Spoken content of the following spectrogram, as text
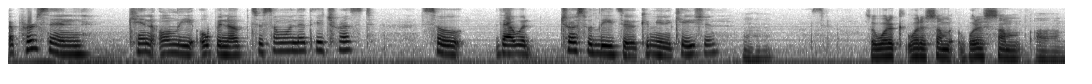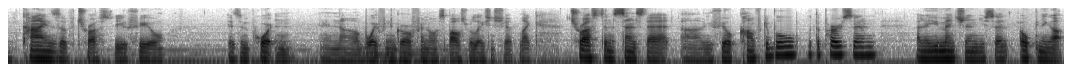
a person can only open up to someone that they trust. So that would trust would lead to communication. So what are what are some what are some um, kinds of trust do you feel is important in a boyfriend and girlfriend or spouse relationship? Like trust in the sense that uh, you feel comfortable with the person. I know you mentioned you said opening up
